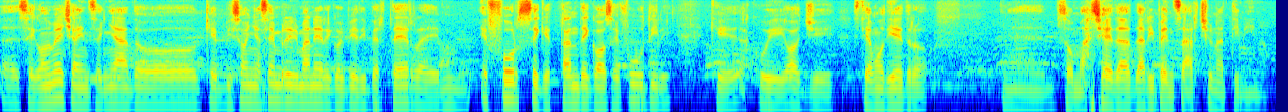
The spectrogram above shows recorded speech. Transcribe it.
eh, secondo me ci ha insegnato che bisogna sempre rimanere coi piedi per terra e, e forse che tante cose futili che, a cui oggi stiamo dietro, eh, insomma c'è da, da ripensarci un attimino.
